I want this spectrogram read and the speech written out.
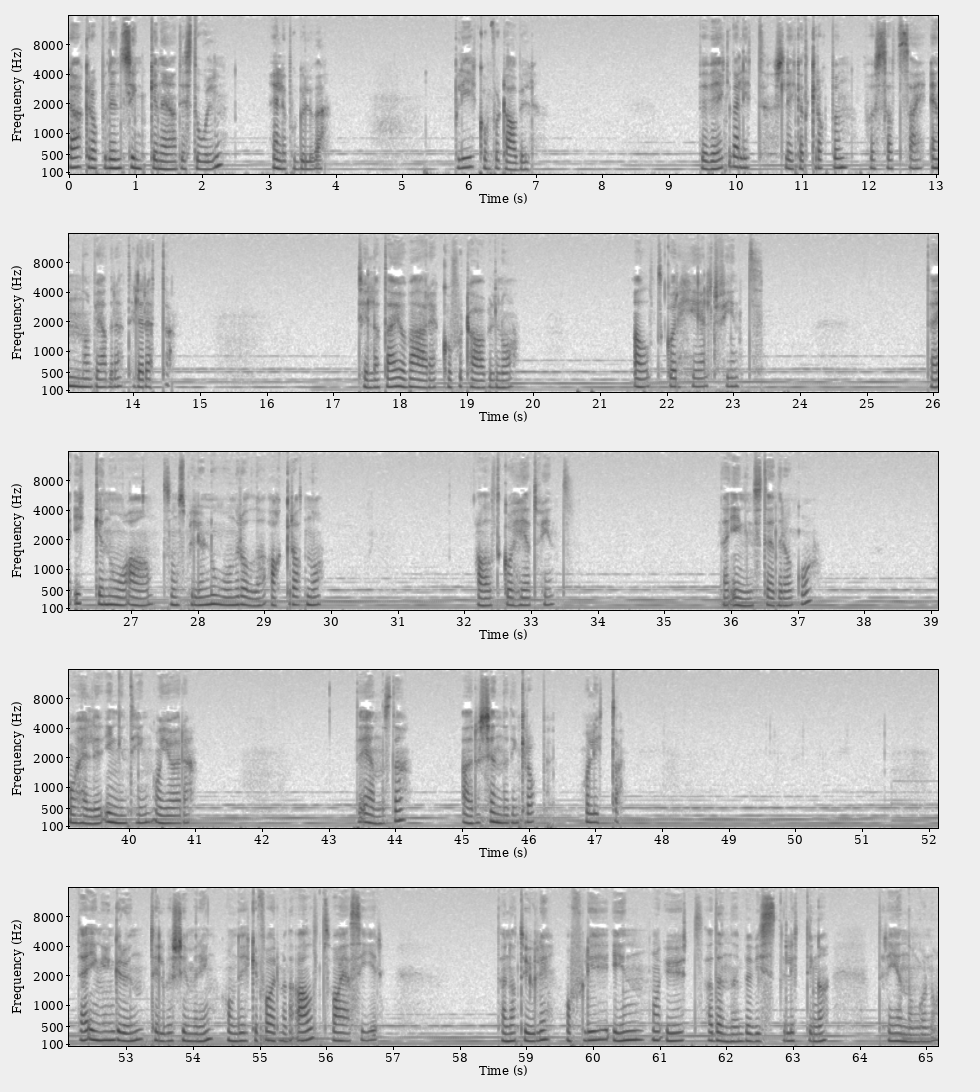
La kroppen din synke ned i stolen eller på gulvet. Bli komfortabel. Beveg deg litt slik at kroppen får satt seg enda bedre til rette. Tillat deg å være komfortabel nå. Alt går helt fint. Det er ikke noe annet som spiller noen rolle akkurat nå. Alt går helt fint. Det er ingen steder å gå, og heller ingenting å gjøre. Det eneste er å kjenne din kropp og lytte. Det er ingen grunn til bekymring om du ikke får med deg alt hva jeg sier. Det er naturlig å fly inn og ut av denne bevisste lyttinga dere gjennomgår nå.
